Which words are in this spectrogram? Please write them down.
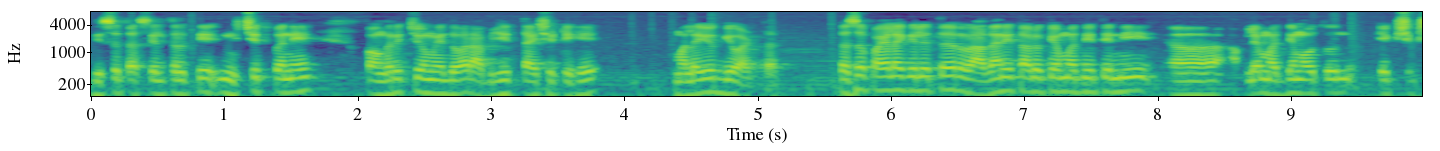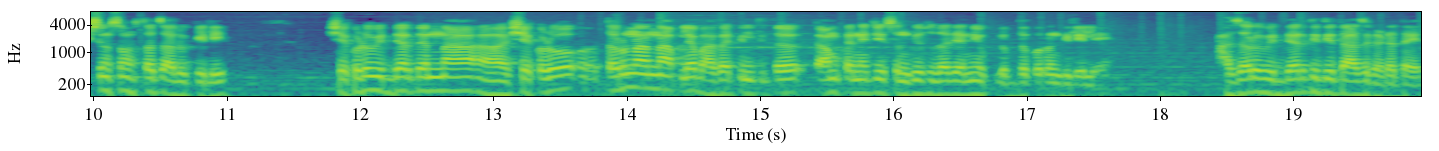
दिसत असेल तर ते निश्चितपणे काँग्रेसचे उमेदवार अभिजित तायशेट्टी हे मला योग्य वाटतात. तसं पाहायला गेलं तर राधानी तालुक्यामध्ये त्यांनी आपल्या माध्यमातून एक शिक्षण संस्था चालू केली. शेकडो विद्यार्थ्यांना शेकडो तरुणांना आपल्या भागातील तिथं काम करण्याची संधीसुद्धा त्यांनी उपलब्ध करून दिलेली आहे. हजारो विद्यार्थी तिथं आज घडत आहेत.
